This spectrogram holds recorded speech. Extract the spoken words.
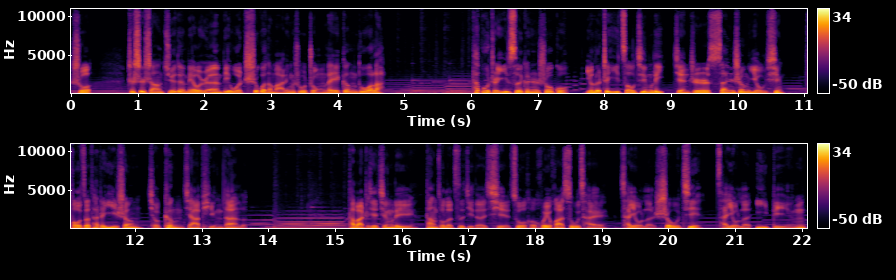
说：“这世上绝对没有人比我吃过的马铃薯种类更多了。”他不止一次跟人说过，有了这一遭经历，简直三生有幸，否则他这一生就更加平淡了。他把这些经历当做了自己的写作和绘画素材，才有了《受戒》，才有了《一饼》《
